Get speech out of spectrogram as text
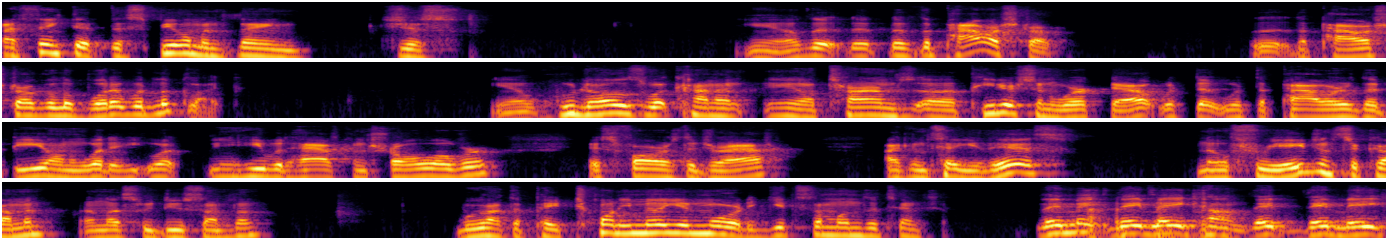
I think that the Spielman thing just, you know, the the, the, power struggle, the, the power struggle of what it would look like. You know, who knows what kind of you know terms uh, Pederson worked out with the with the powers that be on what he what he would have control over as far as the draft. I can tell you this: no free agents are coming unless we do something. We're going to have to pay twenty million more to get someone's attention. They may they may come. They they may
